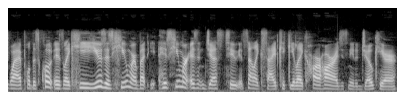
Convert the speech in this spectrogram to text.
why I pulled this quote is like he uses humor, but his humor isn't just to it's not like sidekicky like har har I just need a joke here.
